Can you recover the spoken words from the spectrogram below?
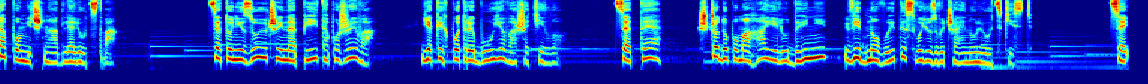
та помічна для людства. Це тонізуючий напій та пожива, яких потребує ваше тіло. Це те, що допомагає людині відновити свою звичайну людськість. Це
